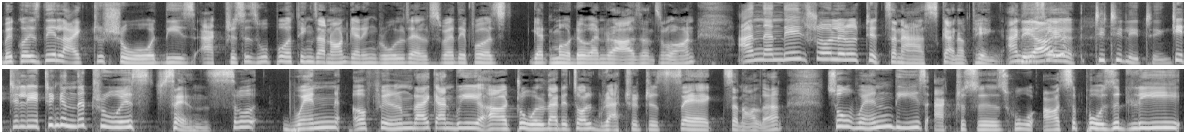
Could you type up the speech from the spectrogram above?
because they like to show these actresses who poor things are not getting roles elsewhere. They first get murder and Raaz and so on. And then they show little tits and ass kind of thing. And they are say, titillating. Titillating in the truest sense. So when a film like and we are told that it's all gratuitous sex and all that so when these actresses who are supposedly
